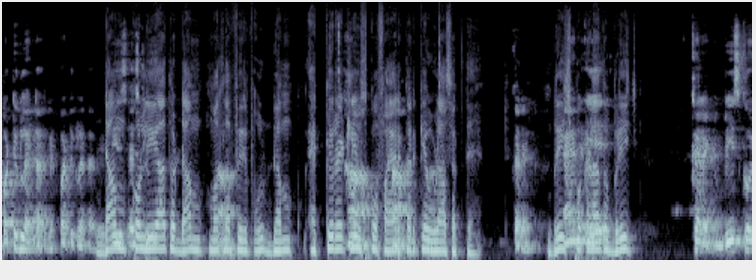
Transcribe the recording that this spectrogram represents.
particular target particular target dump को लिया तो डंप मतलब हाँ, फिर डंप एक्यूरेटली हाँ, उसको फायर हाँ, करके हाँ, उड़ा सकते हैं। करेक्ट ब्रिज पकड़ा तो ब्रिज करेक्ट ब्रिज को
